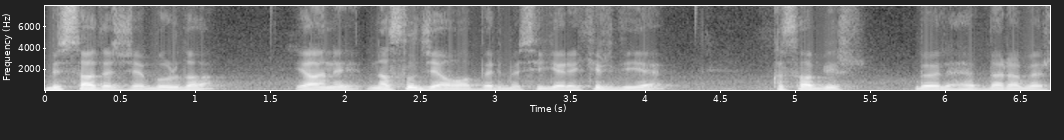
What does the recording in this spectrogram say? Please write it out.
Biz sadece burada yani nasıl cevap vermesi gerekir diye kısa bir böyle hep beraber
